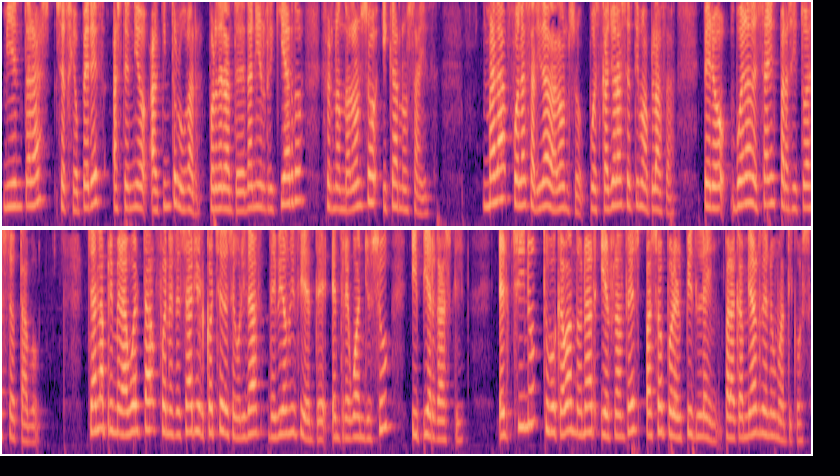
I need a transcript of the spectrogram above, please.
mientras Sergio Pérez ascendió al quinto lugar, por delante de Daniel Ricciardo, Fernando Alonso y Carlos Sainz. Mala fue la salida de Alonso, pues cayó a la séptima plaza, pero buena de Sainz para situarse octavo. Ya en la primera vuelta fue necesario el coche de seguridad debido a un incidente entre Wang Yusu y Pierre Gasly. El chino tuvo que abandonar y el francés pasó por el pit lane para cambiar de neumáticos.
